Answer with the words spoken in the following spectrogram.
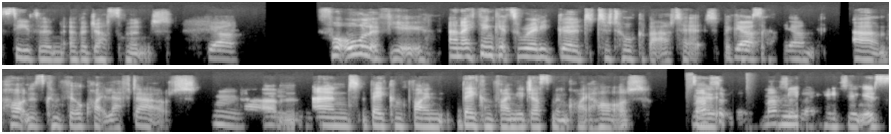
season of adjustment yeah. for all of you. And i think it's really good to talk about it because yeah, yeah um, partners can feel quite left out mm. um, and they can find they can find the adjustment quite hard. So massively massively. communicating is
